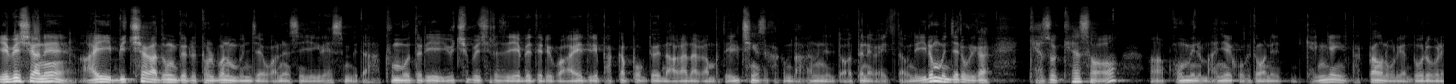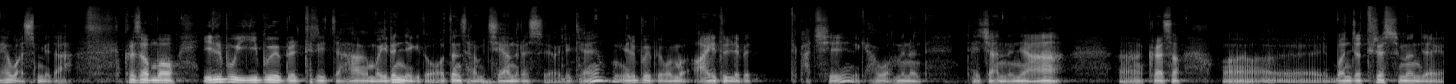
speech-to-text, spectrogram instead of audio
예배 시간에 아이 미취학 아동들을 돌보는 문제와 관련해서 얘기를 했습니다. 부모들이 유치부실에서 예배드리고 아이들이 바깥 복도에 나가다가 뭐 1층에서 가끔 나가는 일도 어떤 애가 있었다. 근데 이런 문제를 우리가 계속해서 어, 고민을 많이 했고 그동안에 굉장히 박방으로 우리가 노력을 해왔습니다. 그래서 뭐 일부, 이부 예배를 드리자 뭐 이런 얘기도 어떤 사람은 제안을 했어요. 이렇게 일부 예배 뭐 아이들 예배 같이 이렇게 하고 하면은 되지 않느냐. 어, 그래서 어, 먼저 드렸으면 이제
